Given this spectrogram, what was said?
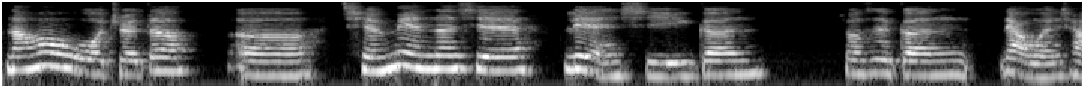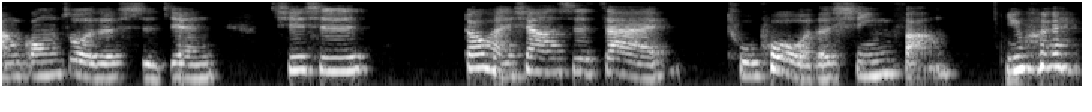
然后我觉得，呃，前面那些练习跟就是跟廖文强工作的时间，其实都很像是在突破我的心房，因为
